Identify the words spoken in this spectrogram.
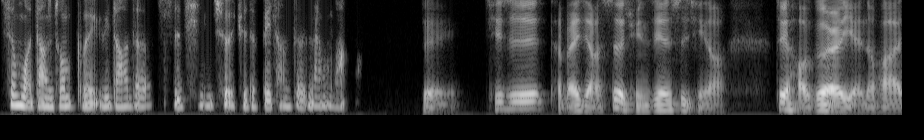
生活当中不会遇到的事情，所以觉得非常的难忘。对，其实坦白讲，社群这件事情啊，对好哥而言的话，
